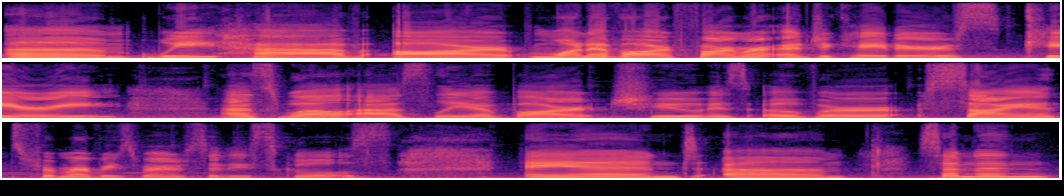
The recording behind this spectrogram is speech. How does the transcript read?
Um, we have our one of our farmer educators, Carrie, as well as Leah Barch, who is over science for Murfreesboro City Schools, and um, something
